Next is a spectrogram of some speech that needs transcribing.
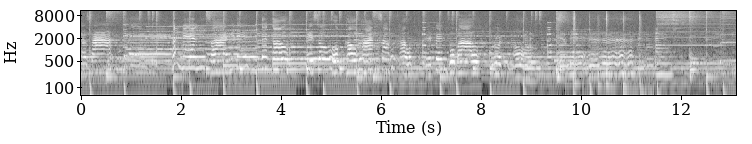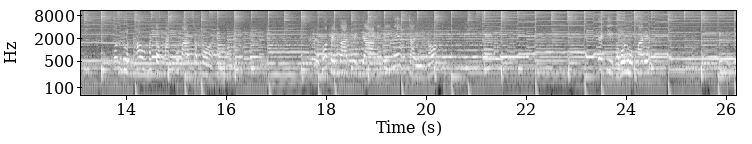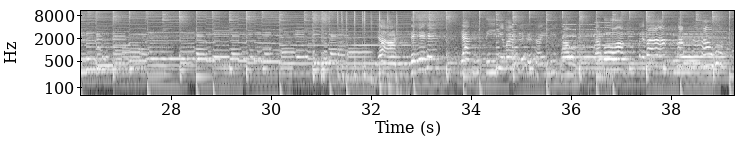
กะสาเด้ท่านแม่นสายเด้แต่เก่าให้โศกเข้าทางเศร้าเท่าได้เป็นผู้บ่าวรุ่นน้องแม่แม่คนหลุดเฮามันต้องมักผู้บานสำนอนเออเพราะเป็นบานเป็นยาเนี่ยมีแห้ เนาะแต่กี่กับบลูกมาเด้ยานเด้ยันตีว่าไหนนี่เท่าตาบอกไปบ้างหักเขา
